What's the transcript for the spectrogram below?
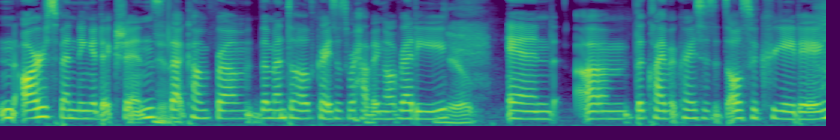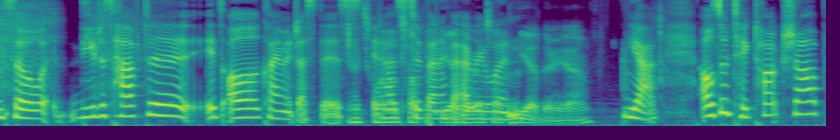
n- our spending addictions. Yeah. that come from the mental health crisis we're having already Yep. And um, the climate crisis it's also creating. So you just have to. It's all climate justice. It's it has to benefit other, everyone. The other, yeah. Yeah. Also, TikTok Shop.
